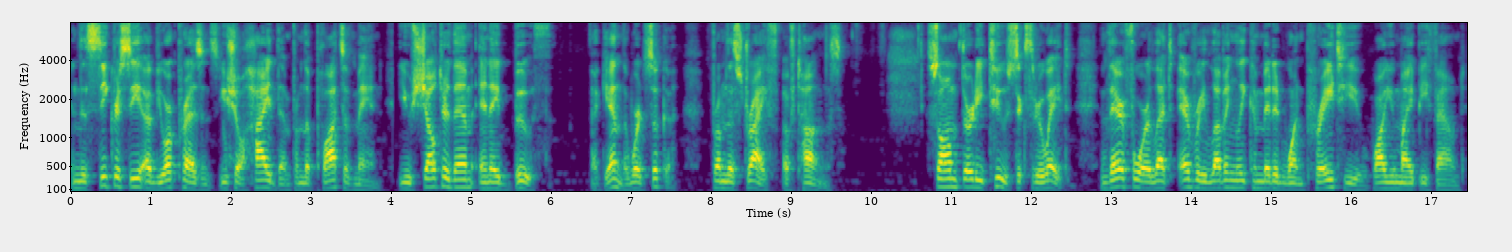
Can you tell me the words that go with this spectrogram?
In the secrecy of your presence, you shall hide them from the plots of man. You shelter them in a booth. Again, the word sukkah, from the strife of tongues. Psalm 32, 6 through 8. Therefore, let every lovingly committed one pray to you while you might be found.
